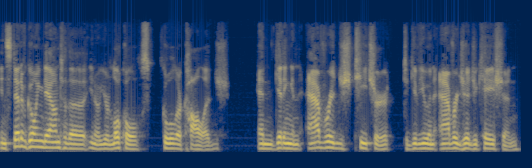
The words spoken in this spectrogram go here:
instead of going down to the, you know, your local school or college and getting an average teacher to give you an average education,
